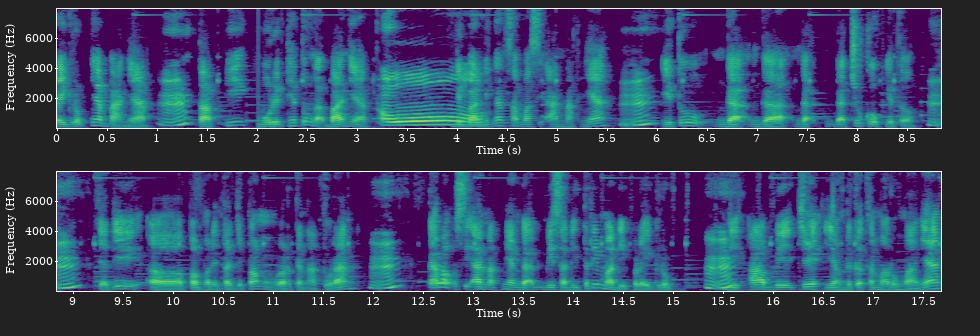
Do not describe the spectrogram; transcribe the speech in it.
playgroupnya banyak, Mm-mm. tapi muridnya tuh nggak banyak. Oh. dibandingkan sama si anaknya Mm-mm. itu nggak nggak nggak nggak cukup gitu Mm-mm. jadi eh, pemerintah Jepang mengeluarkan aturan Mm-mm. kalau si anaknya nggak bisa diterima di playgroup Mm-mm. di A B C yang dekat sama rumahnya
